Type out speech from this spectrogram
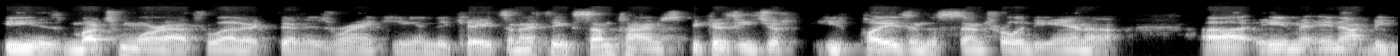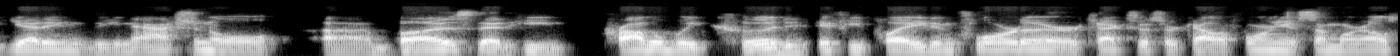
He is much more athletic than his ranking indicates, and I think sometimes because he just he plays in the Central Indiana, uh, he may not be getting the national uh, buzz that he probably could if he played in Florida or Texas or California somewhere else.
